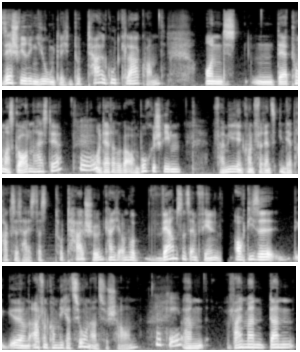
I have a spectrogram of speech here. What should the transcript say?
sehr schwierigen Jugendlichen total gut klarkommt. Und hm, der Thomas Gordon heißt der. Mhm. Und der hat darüber auch ein Buch geschrieben. Familienkonferenz in der Praxis heißt das. Total schön, kann ich auch nur wärmstens empfehlen, auch diese äh, Art von Kommunikation anzuschauen. Okay. Ähm, weil man dann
